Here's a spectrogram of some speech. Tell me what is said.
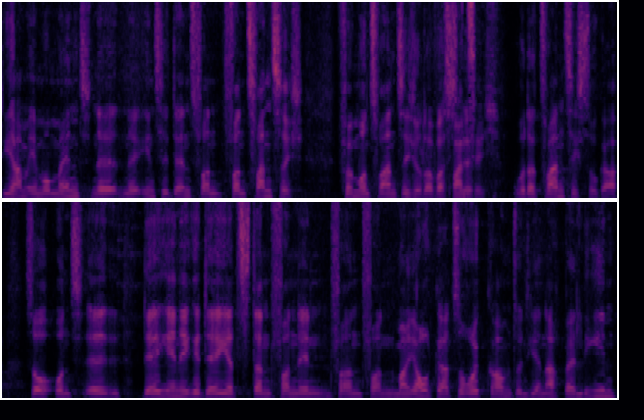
Die haben im Moment eine, eine Inzidenz von, von 20. 25 oder was? 20. Oder 20 sogar. So, und äh, derjenige, der jetzt dann von, den, von, von Mallorca zurückkommt und hier nach Berlin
